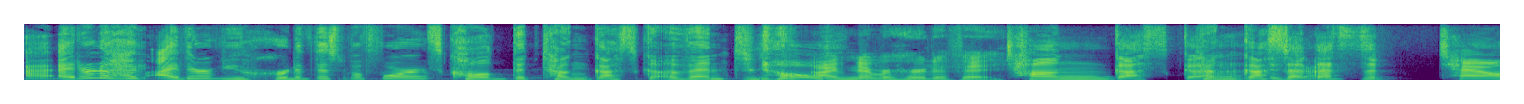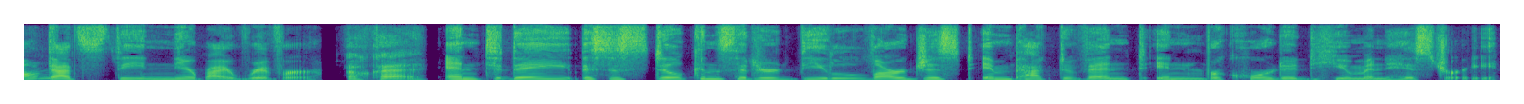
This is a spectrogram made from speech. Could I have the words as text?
I I don't know, have either of you heard of this before? It's called the Tunguska event. No. I've never heard of it. Tunguska. Tunguska. Is that that's the town? That's the nearby river. okay. And today, this is still considered the largest impact event in recorded human history.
